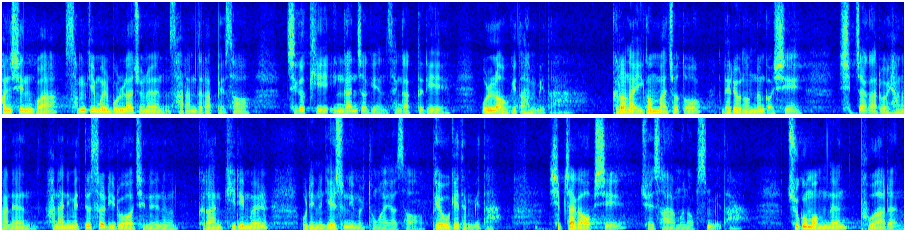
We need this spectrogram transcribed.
헌신과 섬김을 몰라주는 사람들 앞에서 지극히 인간적인 생각들이 올라오기도 합니다. 그러나 이것마저도 내려놓는 것이 십자가로 향하는 하나님의 뜻을 이루어지는 그러한 길임을 우리는 예수님을 통하여서 배우게 됩니다. 십자가 없이 죄 사함은 없습니다. 죽음 없는 부활은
